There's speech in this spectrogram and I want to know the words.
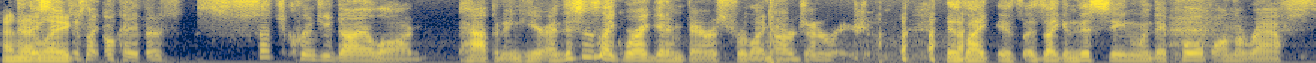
and And they're they like, just like, okay, there's such cringy dialogue happening here, and this is like where I get embarrassed for like our generation. it's like it's, it's like in this scene when they pull up on the rafts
